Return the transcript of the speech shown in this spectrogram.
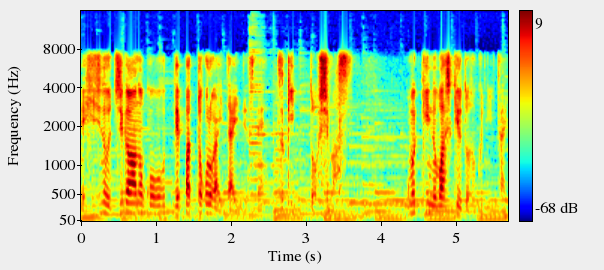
え肘の内側のこう出っ張ったところが痛いんですね。ズキッとします。思いっきり伸ばしきると特に痛い。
